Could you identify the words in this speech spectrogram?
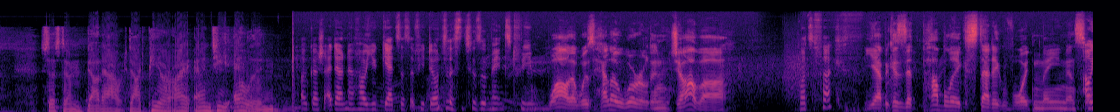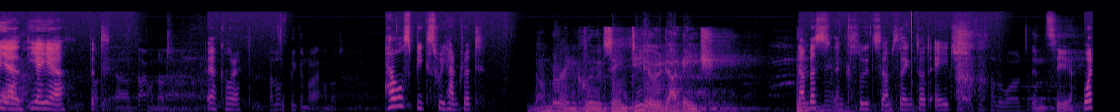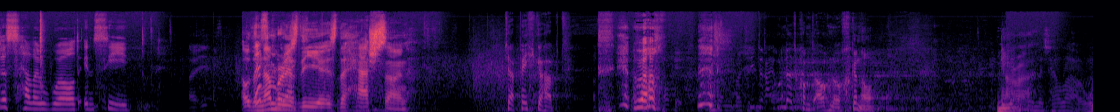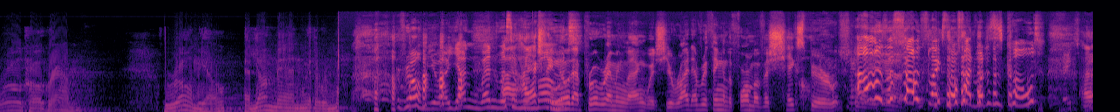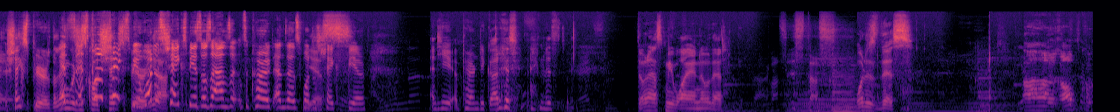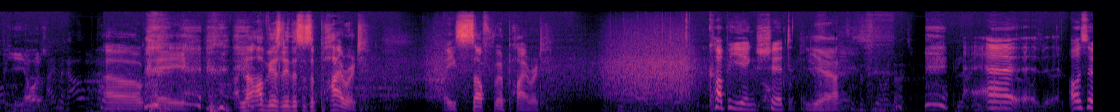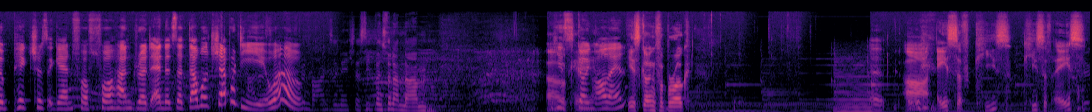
system dot out dot printl Oh gosh, I don't know how you get this if you don't listen to the mainstream. Wow, that was Hello World in Java. What the fuck? Yeah, because that public static void main and so on. Oh yeah, on. yeah, yeah. But yeah, correct. Hello, speak 300. number includes stdio dot h Numbers include something. Dot H. What is hello world in C? Oh, the That's number is the is the hash sign. Tja, Pech gehabt. Well, Die 300 kommt auch noch. Genau. the infamous hello world program romeo a young man with a remote Romeo, a young man with a I, remote. I actually know that programming language. You write everything in the form of a Shakespeare. Oh, this sounds like so fun. What is this called? Uh, Shakespeare. The language it's, is called called Shakespeare. What is yeah. Shakespeare? So the, answer, the correct answer is what is Yes. Shakespeare? And he apparently got it. I missed. Don't ask me why I know that. Was ist das? What is this? Ah, Raubkopie. Okay. now, obviously, this is a pirate. A software pirate. Copying shit. Yeah. Uh, also pictures again for 400 and it's a double jeopardy. Whoa. Das sieht man schon am Namen. He's okay. going all in. He's going for broke. Uh, ace of keys? Keys of ace?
